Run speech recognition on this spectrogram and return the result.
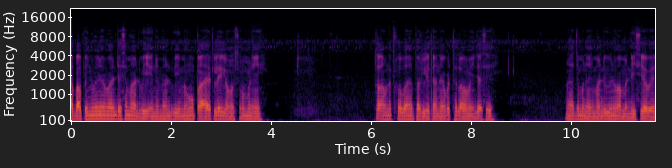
આ બાપીનું એને માંડે છે માંડવી અને માંડવીમાં હું પાયર લઈ લઉં છું હમણે. તો આમને તો ભાઈ ભરી લીધા અને પઠલાવા ઠલાવા માંડ્યા છે. અને આજે મને માંડવી વીણવા માંડી છે હવે.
